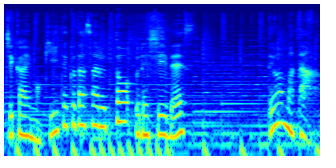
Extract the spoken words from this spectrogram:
次回も聞いてくださると嬉しいですではまた。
